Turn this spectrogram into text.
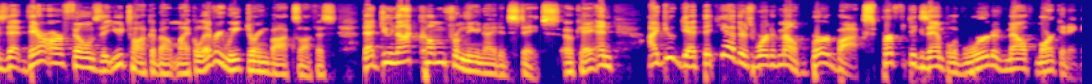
is that there are films that you talk about, Michael, every week during box office that do not come from the United States. Okay. And I do get that, yeah, there's word of mouth. Bird Box, perfect example of word of mouth marketing.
